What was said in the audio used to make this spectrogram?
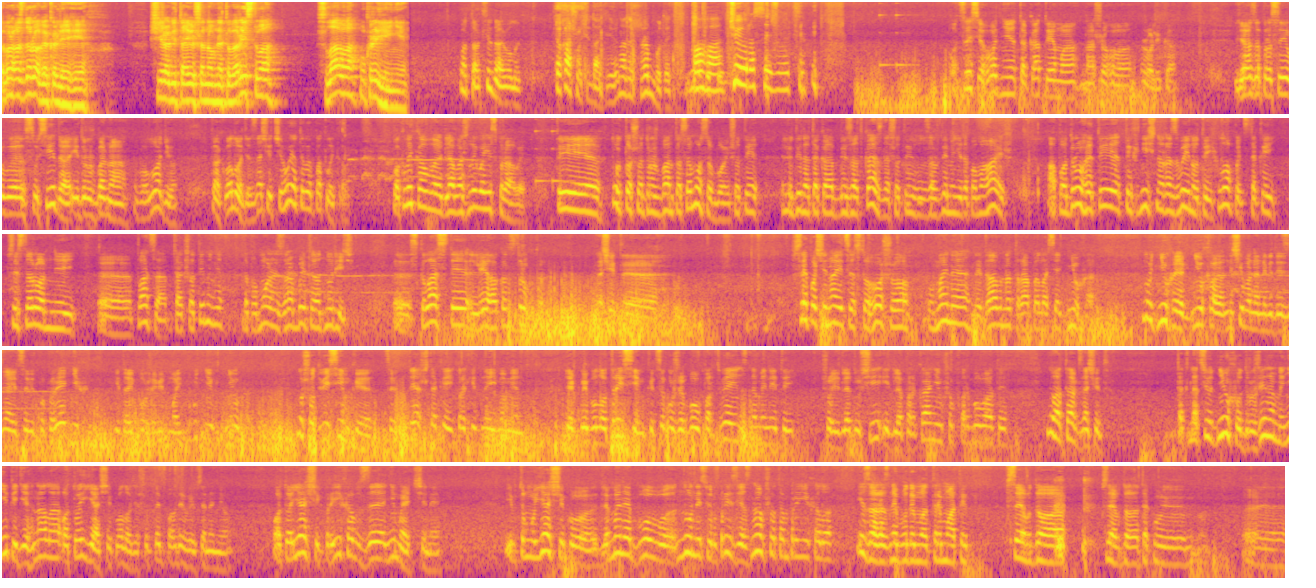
Доброго здоров'я, колеги! Щиро вітаю, шановне товариство. Слава Україні! Отак, сідай, Володь. Так а что сидать? Надо же работать. Ага, чую розсиджуватися. Оце сьогодні така тема нашого ролика. Я запросив е, сусіда і дружбана Володю. Так, Володя, значить, чого я тебе покликав? Покликав е, для важливої справи. Ти тут то, що дружбан, то само собою, що ти людина така безотказна, що ти завжди мені допомагаєш. А по-друге, ти технічно розвинутий хлопець, такий всесторонній е, паца, так що ти мені допоможеш зробити одну річ е, скласти лего-конструктор. Значить, е, все починається з того, що у мене недавно трапилася днюха. Ну, днюха як днюха, нічим вона не відрізняється від попередніх і дай Боже від майбутніх днюх. Ну що, дві сімки це теж такий прохідний момент. Якби було три сімки, це б вже був портвейн знаменитий, що і для душі, і для парканів, щоб фарбувати. Ну а так, значить, так на цю днюху дружина мені підігнала отой ящик, Володя, щоб ти подивився на нього. Отой ящик приїхав з Німеччини. І в тому ящику для мене був ну не сюрприз, я знав, що там приїхало. І зараз не будемо тримати псевдо, псевдо таку е,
